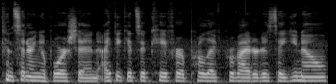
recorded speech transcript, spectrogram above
considering abortion, I think it's okay for a pro life provider to say, you know,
